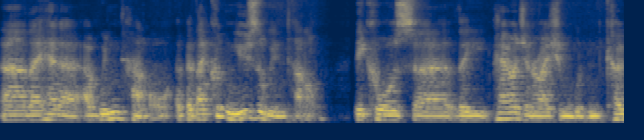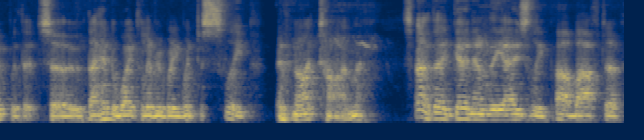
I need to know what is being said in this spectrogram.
uh, they had a, a wind tunnel, but they couldn't use the wind tunnel because uh, the power generation wouldn't cope with it. So they had to wait till everybody went to sleep at night time. So they'd go down to the Aisley pub after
